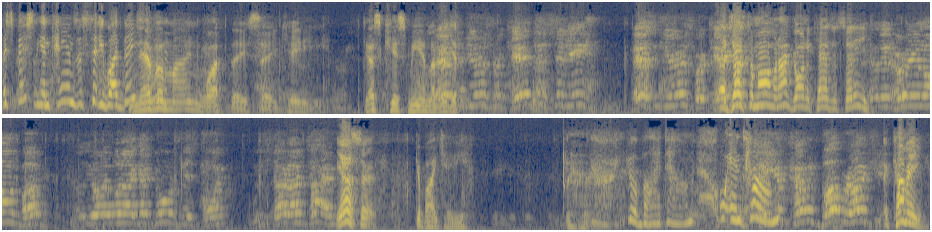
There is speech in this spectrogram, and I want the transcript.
Especially in Kansas City. Why, they Never say... mind what they say, Katie. Just kiss me and let me get. Passengers for Kansas City. Passengers for Uh, Kansas just a moment. I'm going to Kansas City. Well, then hurry along, Bub. You're the only one I got going from this point. We start on time. Yes, sir. Goodbye, Katie. Goodbye, Tom. Oh, and Hey, Tom. you're coming, Bub, or aren't you? Uh, coming.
